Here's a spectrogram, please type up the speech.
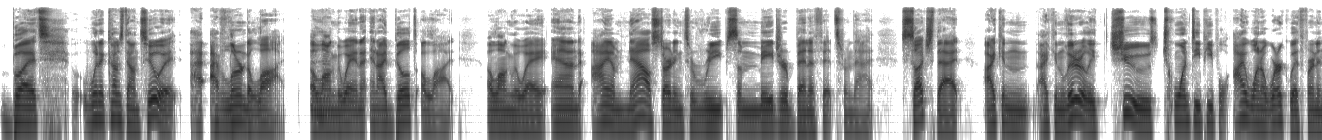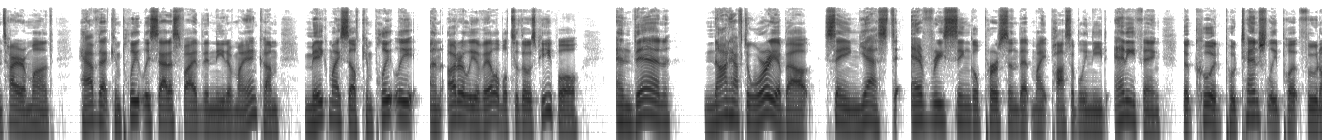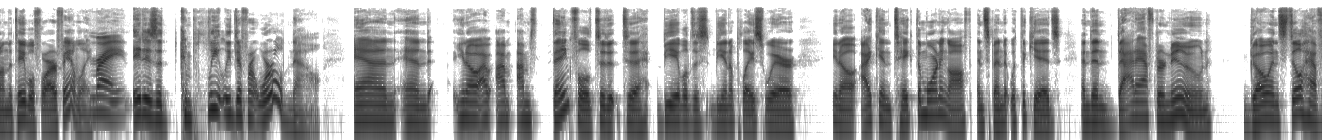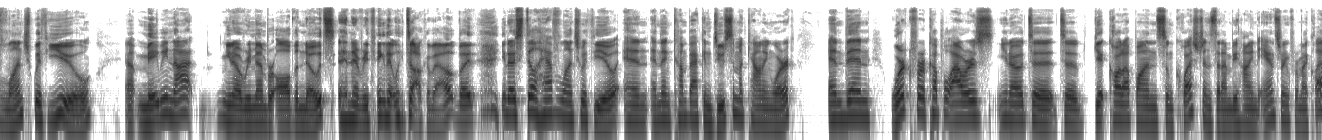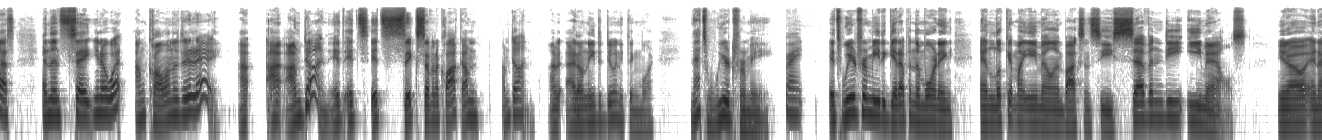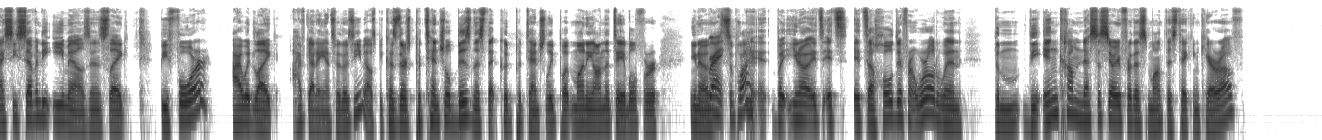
But when it comes down to it, I, I've learned a lot Mm-hmm. along the way, and I- and I built a lot along the way, and I am now starting to reap some major benefits from that, such that I can I can literally choose 20 people I want to work with for an entire month, have that completely satisfy the need of my income, make myself completely and utterly available to those people, and then not have to worry about saying yes to every single person that might possibly need anything that could potentially put food on the table for our family Right. it is a completely different world now and and you know I, i'm i'm thankful to to be able to be in a place where you know i can take the morning off and spend it with the kids and then that afternoon go and still have lunch with you uh, maybe not you know remember all the notes and everything that we talk about but you know still have lunch with you and and then come back and do some accounting work and then work for a couple hours, you know, to to get caught up on some questions that I'm behind answering for my class, and then say, you know what, I'm calling it a day. I, I I'm done. It, it's it's six seven o'clock. I'm I'm done. I, I don't need to do anything more. And that's weird for me. Right. It's weird for me to get up in the morning and look at my email inbox and see 70 emails, you know, and I see 70 emails and it's like before I would like I've got to answer those emails because there's potential business that could potentially put money on the table for, you know, Right. supply. Eh, but you know, it's it's it's a whole different world when the the income necessary for this month is taken care of.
